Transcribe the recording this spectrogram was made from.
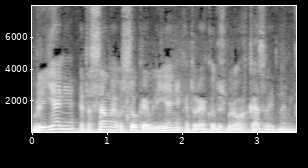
Влияние – это самое высокое влияние, которое Акодыш Брагу оказывает на мир.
